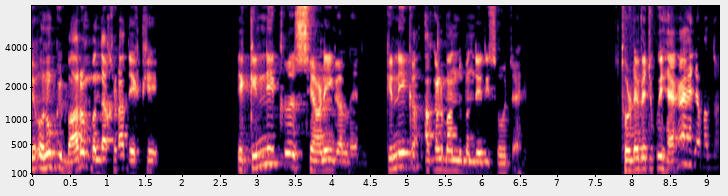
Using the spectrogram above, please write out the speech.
ਤੇ ਉਹਨੂੰ ਕੋਈ ਬਾਹਰੋਂ ਬੰਦਾ ਖੜਾ ਦੇਖੇ, ਇਹ ਕਿੰਨੀ ਕੁ ਸਿਆਣੀ ਗੱਲ ਹੈ ਜੀ, ਕਿੰਨੀ ਕੁ ਅਕਲਮੰਦ ਬੰਦੇ ਦੀ ਸੋਚ ਹੈ ਇਹ। ਤੁਹਾਡੇ ਵਿੱਚ ਕੋਈ ਹੈਗਾ ਇਹ ਜਿਹਾ ਬੰਦਾ?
